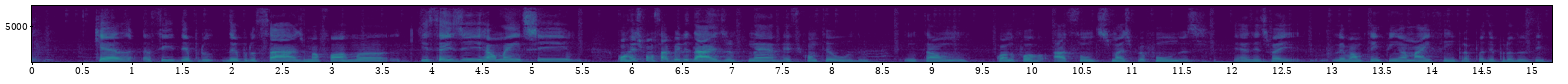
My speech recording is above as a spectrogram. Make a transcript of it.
quer se debru debruçar de uma forma que seja realmente com responsabilidade, né, esse conteúdo. Então, quando for assuntos mais profundos, a gente vai levar um tempinho a mais, sim, para poder produzir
